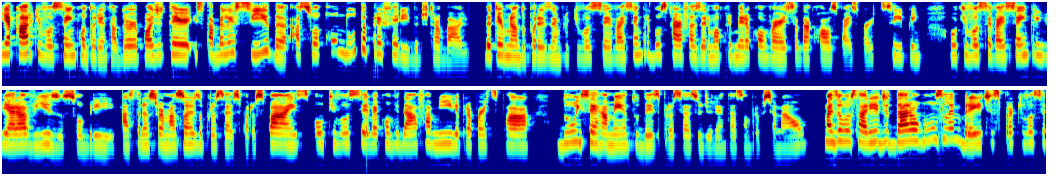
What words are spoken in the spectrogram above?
E é claro que você, enquanto orientador, pode ter estabelecida a sua conduta preferida de trabalho, determinando, por exemplo, que você vai sempre buscar fazer uma primeira conversa da qual os pais participem, ou que você vai sempre enviar avisos sobre as transformações do processo para os pais, ou que você vai convidar a família para participar do encerramento desse processo de orientação profissional, mas eu gostaria de dar alguns lembretes para que você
